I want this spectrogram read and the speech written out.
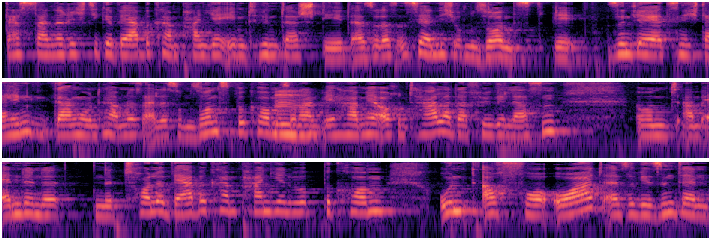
dass da eine richtige Werbekampagne eben hintersteht. Also das ist ja nicht umsonst. Wir sind ja jetzt nicht dahin gegangen und haben das alles umsonst bekommen, mhm. sondern wir haben ja auch einen Taler dafür gelassen und am Ende eine, eine tolle Werbekampagne bekommen und auch vor Ort. Also wir sind dann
